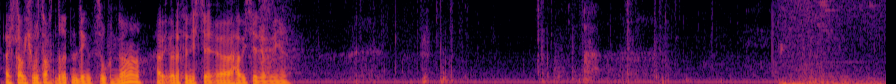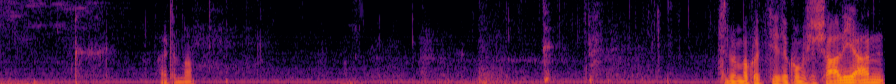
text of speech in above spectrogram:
Aber ich glaube, ich muss auch einen dritten Dings suchen, ne? Oder finde ich den, äh, habe ich den irgendwie hier? Warte mal. Ziehen wir mal kurz diese komische Schale hier an.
